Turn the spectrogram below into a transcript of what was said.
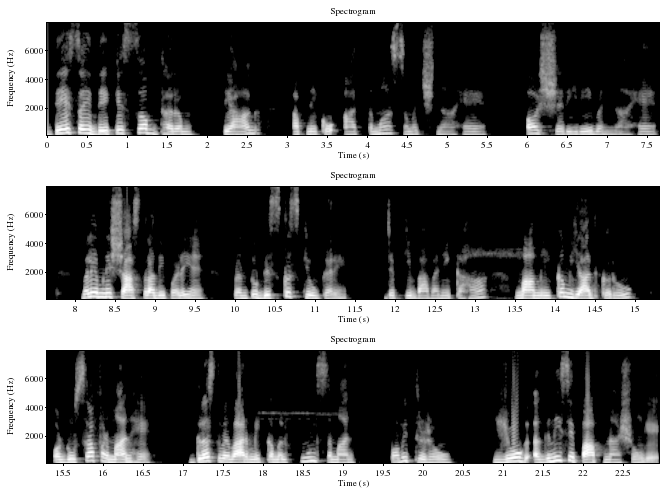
दे सही दे के सब धर्म, त्याग अपने को आत्मा समझना है और शरीरी बनना है। भले हमने शास्त्र आदि पढ़े हैं, परंतु डिस्कस क्यों करें? जबकि बाबा ने कहा मामेकम याद करो। और दूसरा फरमान है, ग्रस्त व्यवहार में कमल फूल समान पवित्र रहो। योग अग्नि से पाप नाश होंगे।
